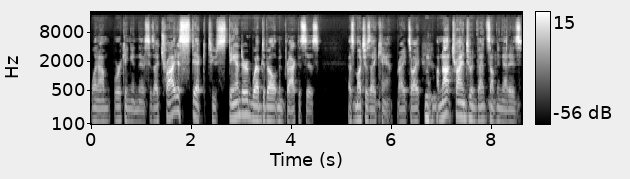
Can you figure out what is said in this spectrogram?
when I'm working in this is I try to stick to standard web development practices as much as I can, right? So I mm-hmm. I'm not trying to invent something that is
